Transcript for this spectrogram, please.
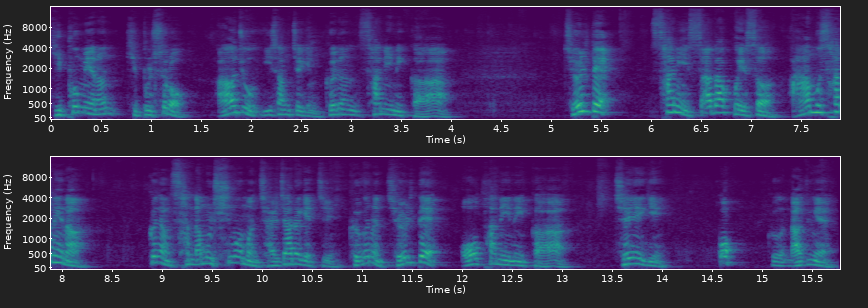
깊으면은 깊을수록 아주 이상적인 그런 산이니까 절대 산이 싸다고 해서 아무 산이나 그냥 산나물 심으면 잘 자라겠지. 그거는 절대 오판이니까 제 얘기 꼭 그 나중에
